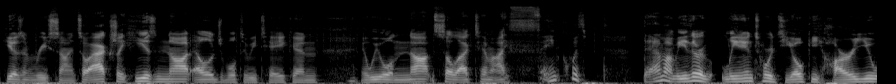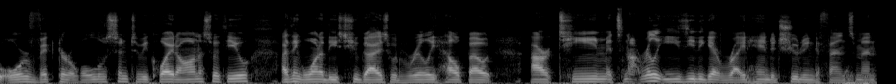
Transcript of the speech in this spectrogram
He hasn't re-signed. So actually, he is not eligible to be taken, and we will not select him. I think with them, I'm either leaning towards Jokiharju or Victor Olofsson, to be quite honest with you. I think one of these two guys would really help out our team. It's not really easy to get right-handed shooting defensemen.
